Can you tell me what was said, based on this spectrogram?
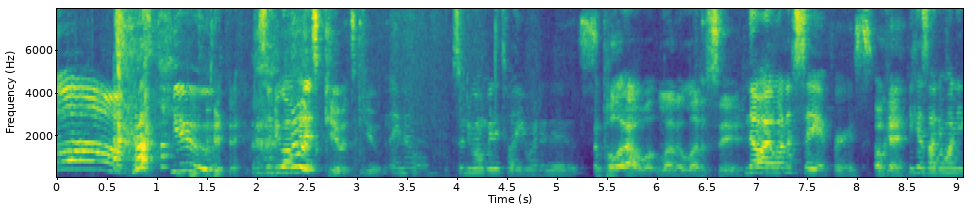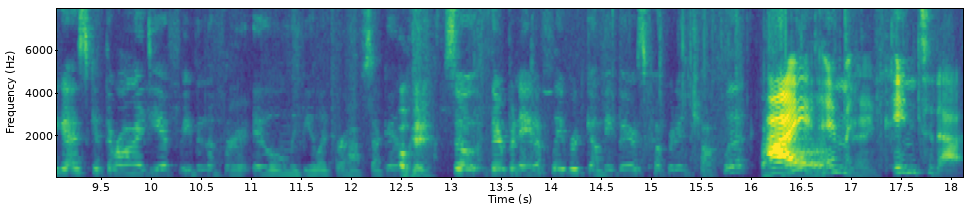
Stop! It's cute. so do you want me to? It's cute. It's cute. I know. So do you want me to tell you what it is? Uh, Pull it out. Let it. Let us see. No, I want to say it first Okay. because I don't want you guys to get the wrong idea. If, even though for it'll only be like for a half second. Okay. So they're banana flavored gummy bears covered in chocolate. Uh-huh. I am Dang. into that.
